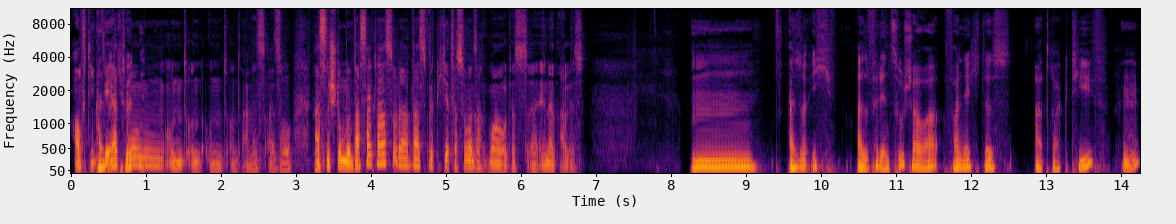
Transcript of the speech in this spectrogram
auf die also Wertung und, und, und, und alles. Also war es ein stumme Wasserglas oder war es wirklich etwas, wo man sagt, wow, das äh, ändert alles? Mm, also ich, also für den Zuschauer fand ich das attraktiv, mhm.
